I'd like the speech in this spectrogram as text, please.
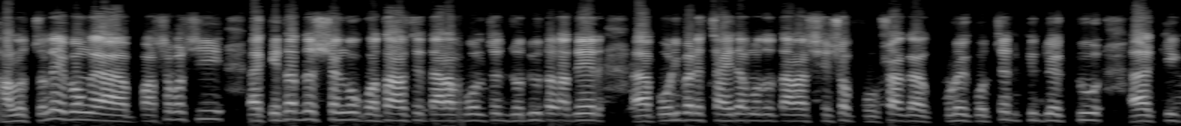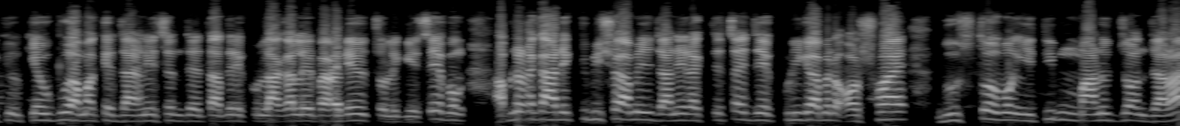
ভালো চলে এবং পাশাপাশি ক্রেতাদের সঙ্গে কথা হচ্ছে তারা বলছেন যদিও তাদের পরিবারের চাহিদা মতো তারা সেসব পোশাক ক্রয় করছেন, কিন্তু একটু কেউ কেউ আমাকে জানিয়েছেন যে তাদের একটু লাগালের বাইরেও চলে গিয়েছে এবং আপনাকে আরেকটি বিষয় আমি জানিয়ে রাখতে চাই যে কুড়িগ্রামের অসহায় দুস্থ এবং ইতিম মানুষজন যারা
